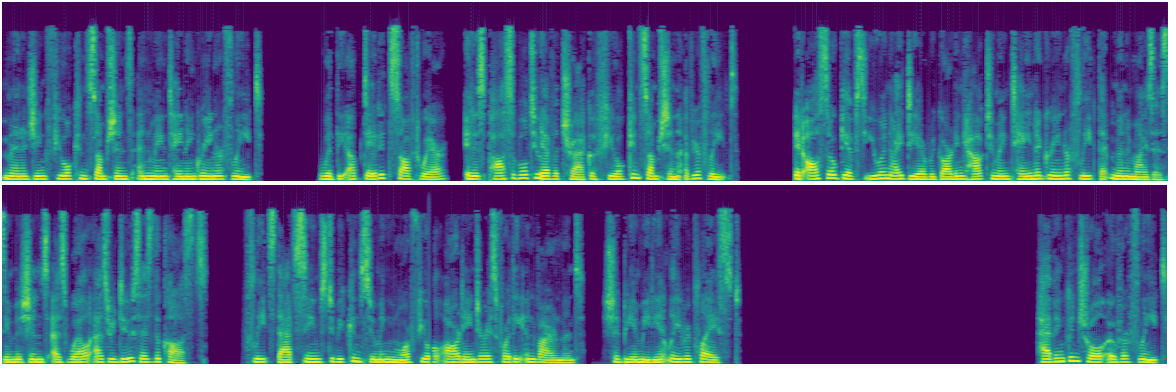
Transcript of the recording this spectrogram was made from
Managing fuel consumptions and maintaining greener fleet. With the updated software, it is possible to have a track of fuel consumption of your fleet. It also gives you an idea regarding how to maintain a greener fleet that minimizes emissions as well as reduces the costs. Fleets that seems to be consuming more fuel are dangerous for the environment, should be immediately replaced. Having control over fleet.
